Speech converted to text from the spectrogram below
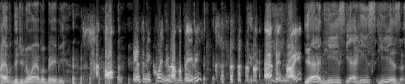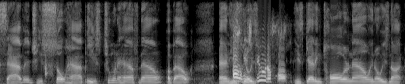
I have. Did you know I have a baby? Oh, Anthony Quinn, you have a baby? Evan, right? yeah, and he's. Yeah, he's. He is a savage. He's so happy. He's two and a half now. About. And he's. Oh, you know, he's he's beautiful. he's getting taller now. You know, he's not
